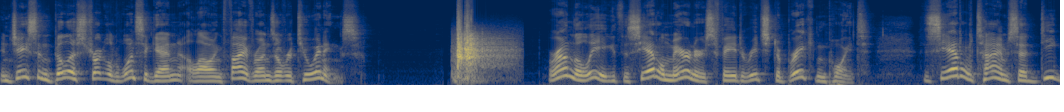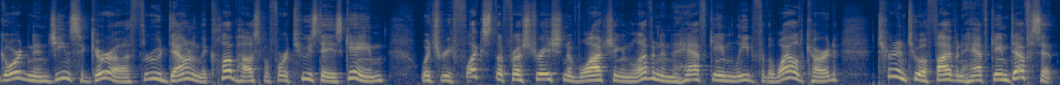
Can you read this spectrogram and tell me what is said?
and Jason Bilous struggled once again, allowing five runs over two innings. Around the league, the Seattle Mariners fade reached a breaking point. The Seattle Times said Dee Gordon and Jean Segura threw down in the clubhouse before Tuesday's game, which reflects the frustration of watching an 11.5 game lead for the wild card turn into a 5.5 game deficit.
